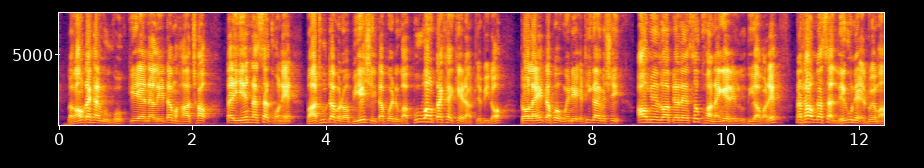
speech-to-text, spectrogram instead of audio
။၎င်းတိုက်ခိုက်မှုကို KNL တပ်မဟာ6 တိုက်ရင်29နဲ့ဘာထူးတပ်မတော် BH တပ်ဖွဲ့တို့ကပူးပေါင်းတိုက်ခိုက်ခဲ့တာဖြစ်ပြီးတော့တော်လိုင်းတပ်ဖွဲ့ဝင်တွေအထိကိမရှိအောင်မြင်စွာပြန်လည်ဆုတ်ခွာနိုင်ခဲ့တယ်လို့သိရပါတယ်2024ခုနှစ်အတွင်းမှာ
